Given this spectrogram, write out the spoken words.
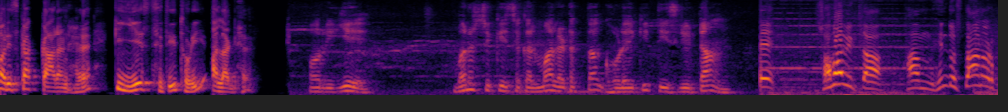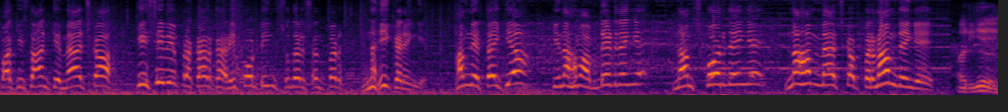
और इसका कारण है कि ये स्थिति थोड़ी अलग है। और ये मनुष्य की शकल में लटकता घोड़े की तीसरी टांग। स्वाभाविक था हम हिंदुस्तान और पाकिस्तान के मैच का किसी भी प्रकार का रिपोर्टिंग सुदर्शन पर नहीं करेंगे। हमने तय किया कि ना हम अपडेट देंगे ना हम स्कोर देंगे ना हम मैच का परिणाम देंगे। और ये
